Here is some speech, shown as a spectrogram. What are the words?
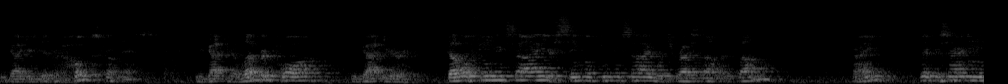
you got your different hooks from this, you got your leopard paw, you got your double phoenix eye, your single phoenix eye, which rests on the thumb, right? Is there any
